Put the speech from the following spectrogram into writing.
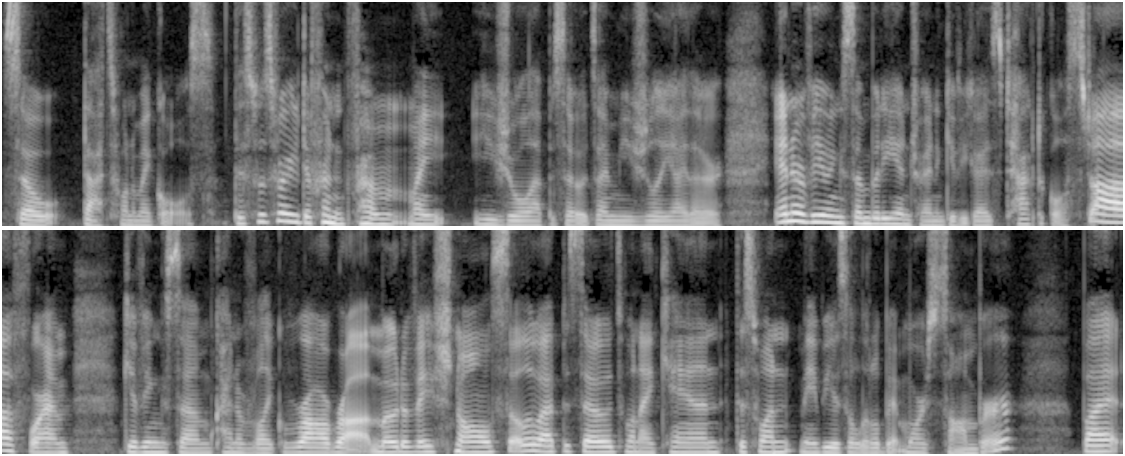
So that's one of my goals. This was very different from my usual episodes. I'm usually either interviewing somebody and trying to give you guys tactical stuff, or I'm giving some kind of like raw, raw motivational solo episodes when I can. This one maybe is a little bit more somber. But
